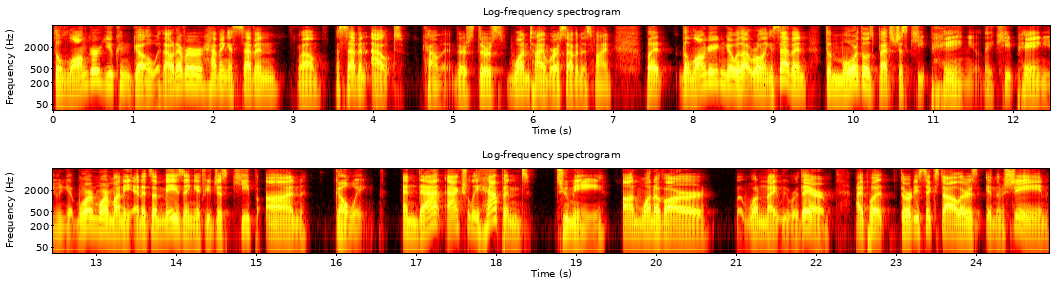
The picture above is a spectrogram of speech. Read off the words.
the longer you can go without ever having a seven, well, a seven out comment. There's there's one time where a seven is fine, but the longer you can go without rolling a seven, the more those bets just keep paying you. They keep paying you and get more and more money, and it's amazing if you just keep on going. And that actually happened to me on one of our one night we were there. I put thirty six dollars in the machine,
